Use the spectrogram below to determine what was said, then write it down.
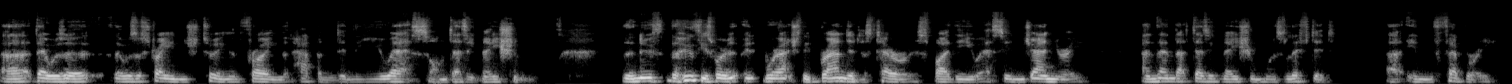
uh, there was a there was a strange toing and froing that happened in the U.S. on designation. The, new, the Houthis were were actually branded as terrorists by the U.S. in January, and then that designation was lifted uh, in February.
